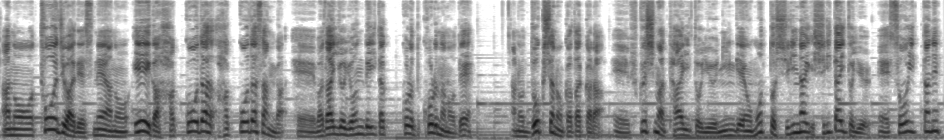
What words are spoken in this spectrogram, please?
あの当時はですね、あの映画八甲田八甲田山が、えー、話題を呼んでいた頃頃なので、あの読者の方から、えー、福島大という人間をもっと知りない知りたいという、えー、そういった、ね、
